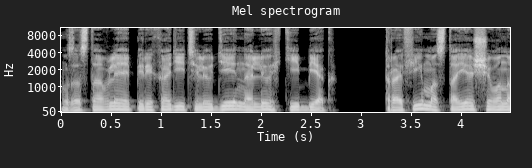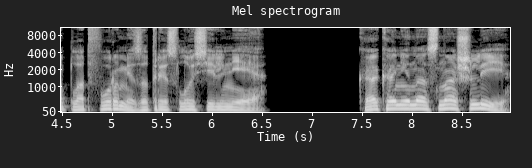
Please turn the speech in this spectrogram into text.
заставляя переходить людей на легкий бег. Трофима, стоящего на платформе, затрясло сильнее. «Как они нас нашли?»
